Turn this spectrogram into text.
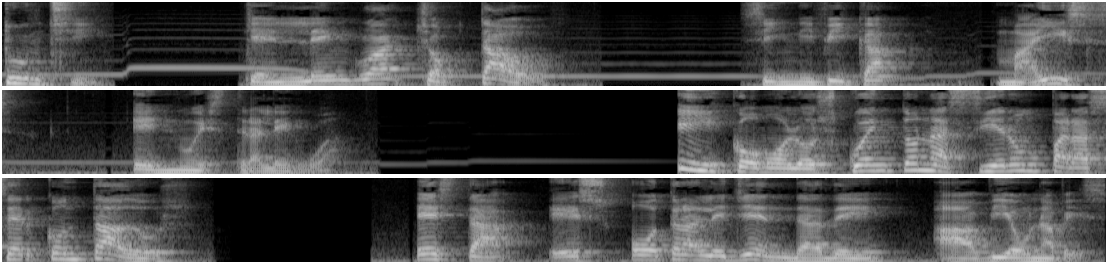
Tunchi, que en lengua choctaw significa maíz en nuestra lengua. Y como los cuentos nacieron para ser contados, esta es otra leyenda de había una vez.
